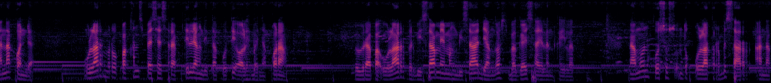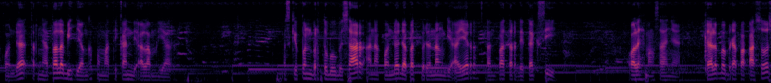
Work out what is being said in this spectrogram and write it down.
Anaconda Ular merupakan spesies reptil yang ditakuti oleh banyak orang. Beberapa ular berbisa memang bisa dianggap sebagai silent killer. Namun khusus untuk ular terbesar, anaconda ternyata lebih dianggap mematikan di alam liar. Meskipun bertubuh besar, anaconda dapat berenang di air tanpa terdeteksi oleh mangsanya. Dalam beberapa kasus,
